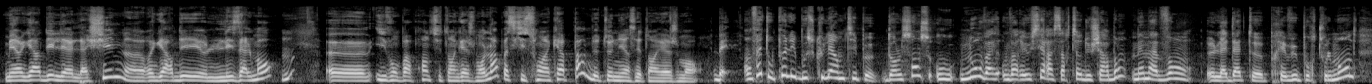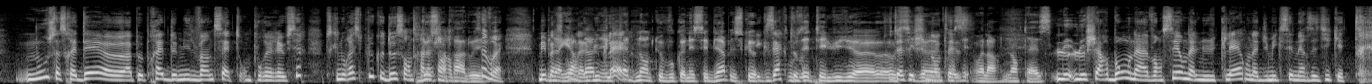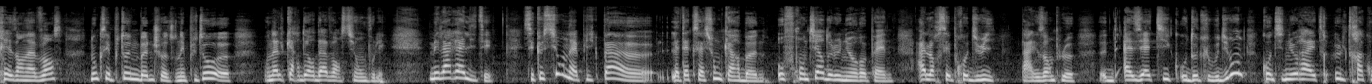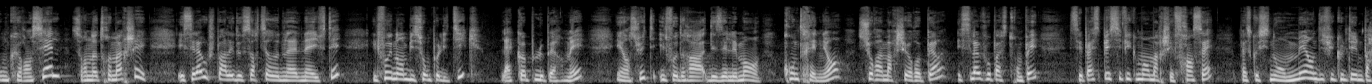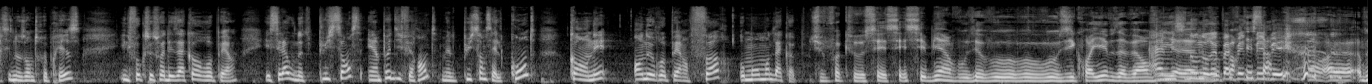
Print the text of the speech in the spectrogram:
Mais regardez la, la Chine, regardez les Allemands, hum euh, ils vont pas prendre cet engagement-là parce qu'ils sont incapables de tenir cet engagement. Ben, en fait, on peut les bousculer un petit peu, dans le sens où nous, on va, on va réussir à sortir du charbon, même avant la date prévue pour tout le monde. Nous, ça serait dès euh, à peu près 2027, on pourrait réussir, parce qu'il nous reste plus que deux centrales deux à. Centrales, oui. C'est vrai. Mais parce qu'on a le nucléaire. de Nantes que vous connaissez bien, puisque Exactement. vous êtes élu euh, Tout à fait, je suis nantaise. Voilà, nantaise. Le, le, charbon, on a avancé, on a le nucléaire, on a du mix énergétique qui est très en avance, donc c'est plutôt une bonne chose. On est plutôt, euh, on a le quart d'heure d'avance si on voulait. Mais la réalité, c'est que si on n'applique pas euh, la taxation carbone aux frontières de l'Union européenne, alors ces produits par exemple euh, asiatiques ou d'autres bout du monde, continuera à être ultra concurrentiel sur notre marché. Et c'est là où je parlais de sortir de la naïveté. Il faut une ambition politique, la COP le permet, et ensuite il faudra des éléments contraignants sur un marché européen. Et c'est là où il ne faut pas se tromper. C'est pas spécifiquement un marché français, parce que sinon on met en difficulté une partie de nos entreprises. Il faut que ce soit des accords européens. Et c'est là où notre puissance est un peu différente, mais notre puissance elle compte quand on est en européen fort au moment de la COP. Je vois que c'est bien, vous, vous, vous, y croyez, vous avez envie. Ah, mais sinon, on n'aurait pas fait de bébé. non, euh,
